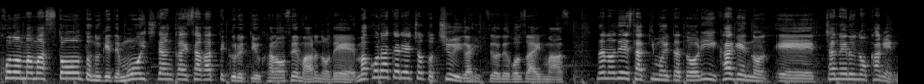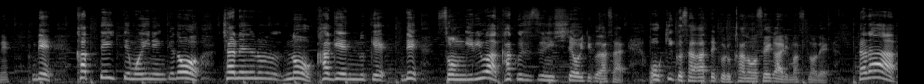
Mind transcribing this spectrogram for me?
このままストーンと抜けてもう一段階下がってくるっていう可能性もあるので、まあ、このあたりはちょっと注意が必要でございます。なので、さっきも言った通り、加減の、えー、チャンネルの加減ね。で、買っていってもいいねんけど、チャンネルの加減抜けで、損切りは確実にしておいてください。大きく下がってくる可能性がありますので。ただ、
